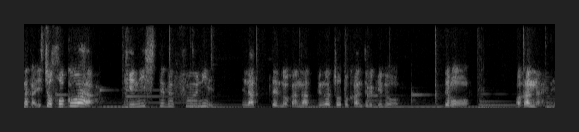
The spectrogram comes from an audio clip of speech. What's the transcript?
なんか一応そこは気にしてる風になってるのかなっていうのはちょっと感じるけど、でも、わかんないね。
